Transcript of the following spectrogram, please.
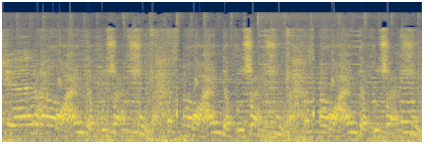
决了，法院的不算数的，法院的不算数的，法院的不算数的。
